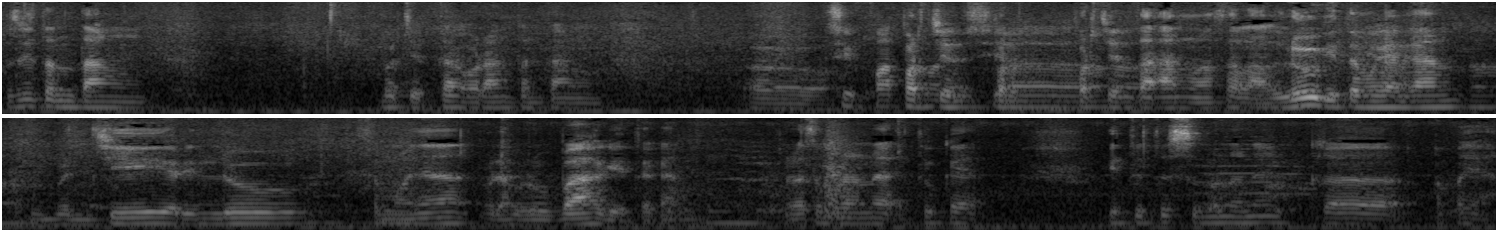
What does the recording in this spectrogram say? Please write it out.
pasti tentang bercerita orang tentang eh, Sifat percin- manusia. per- percintaan masa lalu gitu Iya, mungkin kan ah. benci rindu semuanya udah berubah gitu kan padahal sebenarnya itu kayak itu tuh sebenarnya ke apa ya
